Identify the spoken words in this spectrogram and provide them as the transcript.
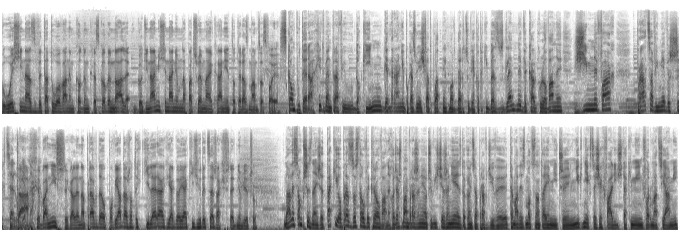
łysina z wytatuowanym kodem kreskowym, no ale godzinami się na nią napatrzyłem na ekranie, to teraz mam za swoje. Z komputera. Hitman trafił do kin. Generalnie pokazuje świat płatnych morderców jako taki bezwzględny, wykalkulowany, zimny fach. Praca w imię wyższych celów Tak, jednak. chyba niższych, ale naprawdę opowiadasz o tych killerach jak o jakichś rycerzach w średniowieczu. No ale sam przyznaj, że taki obraz został wykreowany, chociaż mam wrażenie oczywiście, że nie jest do końca prawdziwy. Temat jest mocno tajemniczy, nikt nie chce się chwalić takimi informacjami.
